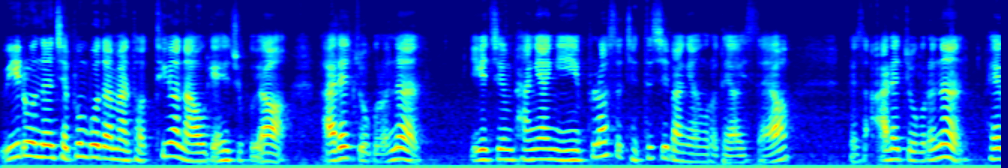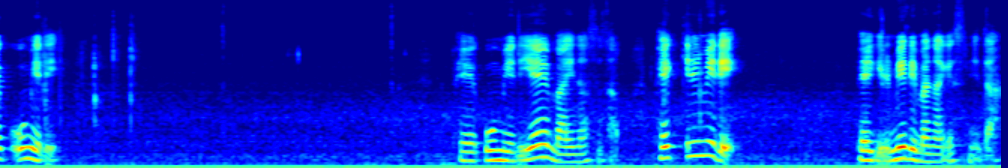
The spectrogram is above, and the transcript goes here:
위로는 제품보다만 더 튀어나오게 해주고요. 아래쪽으로는 이게 지금 방향이 플러스 ZC 방향으로 되어 있어요. 그래서 아래쪽으로는 105mm 105mm에 마이너스 4 101mm 101mm만 하겠습니다.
